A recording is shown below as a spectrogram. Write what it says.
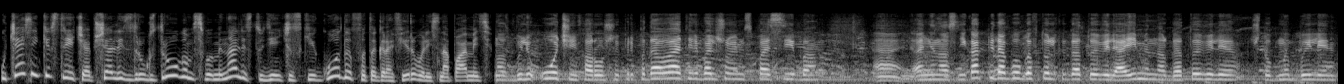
Участники встречи общались друг с другом, вспоминали студенческие годы, фотографировались на память. У нас были очень хорошие преподаватели, большое им спасибо. Э, они нас не как педагогов только готовили, а именно готовили, чтобы мы были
